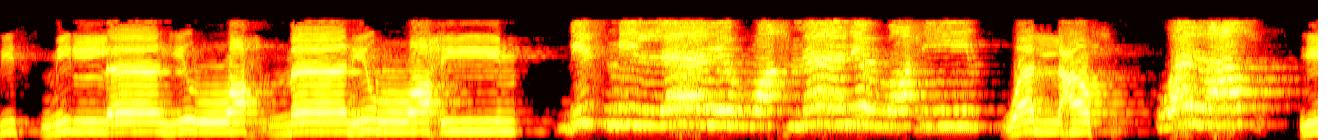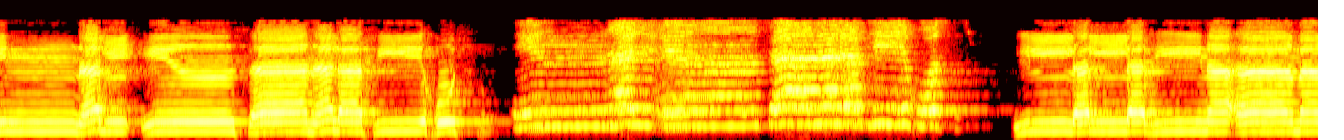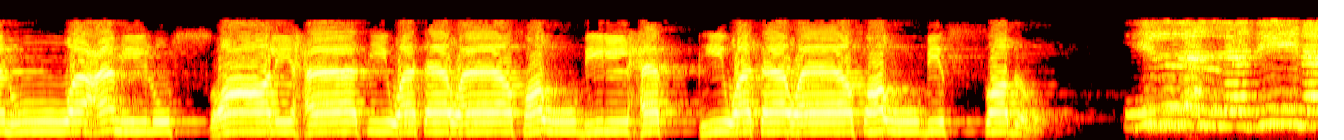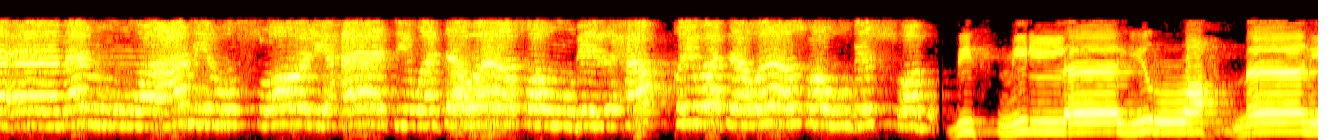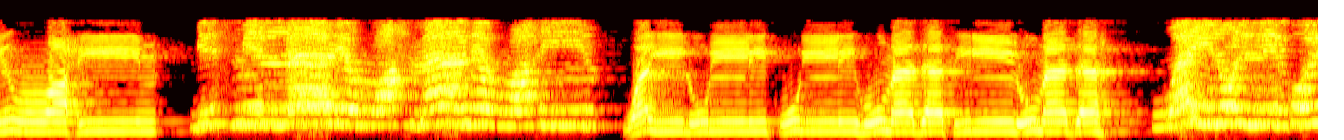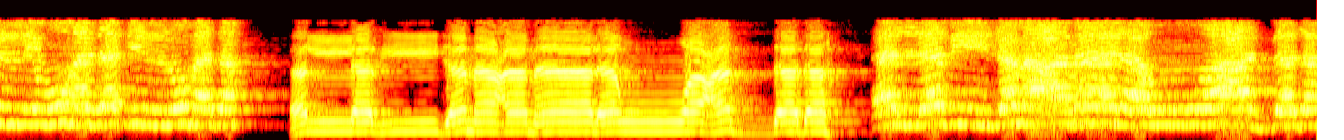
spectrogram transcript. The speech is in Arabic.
بسم الله الرحمن الرحيم بسم الله الرحمن الرحيم والعصر والعصر إن الإنسان لفي خسر إن الإنسان لفي خسر إلا الذين آمنوا وعملوا الصالحات الصالحات وتواصوا بالحق وتواصوا بالصبر. إلا الذين آمنوا وعملوا الصالحات وتواصوا بالحق وتواصوا بالصبر. بسم الله الرحمن الرحيم. بسم الله ويل لكل همزة لمزة ويل لكل همزة لمزة الذي جمع مالا وعدده الذي جمع مالا وعدده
